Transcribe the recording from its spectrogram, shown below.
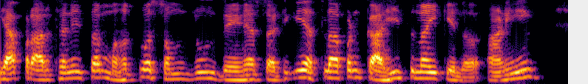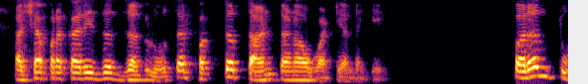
या प्रार्थनेचं महत्त्व समजून देण्यासाठी, की यातलं आपण काहीच नाही केलं आणि अशा प्रकारे जर जगलो, तर फक्त ताणतणाव वाट्याला येईल. परंतु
